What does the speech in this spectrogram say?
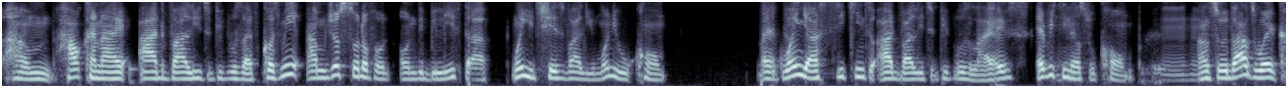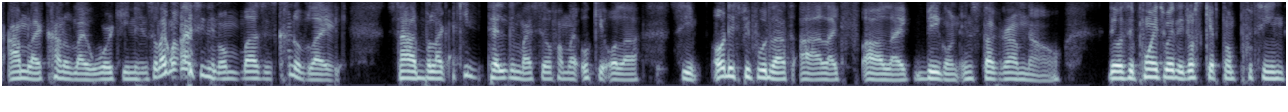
um how can I add value to people's life? Because me, I'm just sort of on, on the belief that when you chase value, money will come. Like when you're seeking to add value to people's lives, everything Mhm. else will come. Mhm. And so that's where I'm like kind of like working in. So like when I see the numbers, it's kind of like sad, but like I keep telling myself, I'm like, okay, Ola, see, all these people that are like are like big on Instagram now. There was a point where they just kept on putting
